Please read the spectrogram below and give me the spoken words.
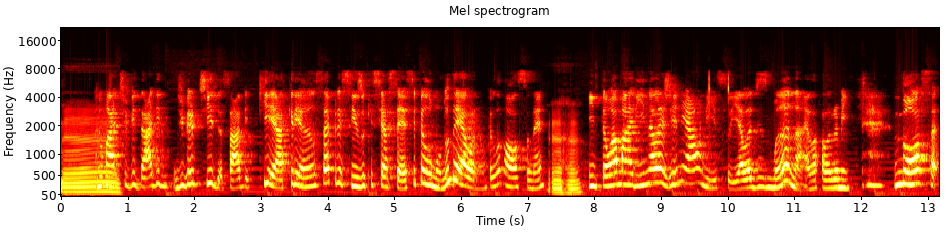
Ah, numa atividade divertida, sabe? Que a criança é preciso que se acesse pelo mundo dela, não pelo nosso, né? Aham. Então a Marina ela é genial nisso e ela desmana, ela fala pra mim: "Nossa,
